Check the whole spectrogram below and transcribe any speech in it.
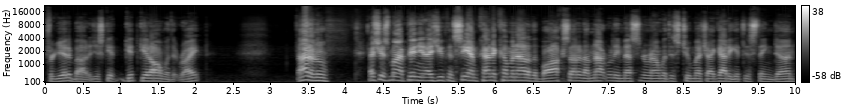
forget about it. Just get, get, get on with it, right? I don't know. That's just my opinion. As you can see, I'm kind of coming out of the box on it. I'm not really messing around with this too much. I got to get this thing done,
